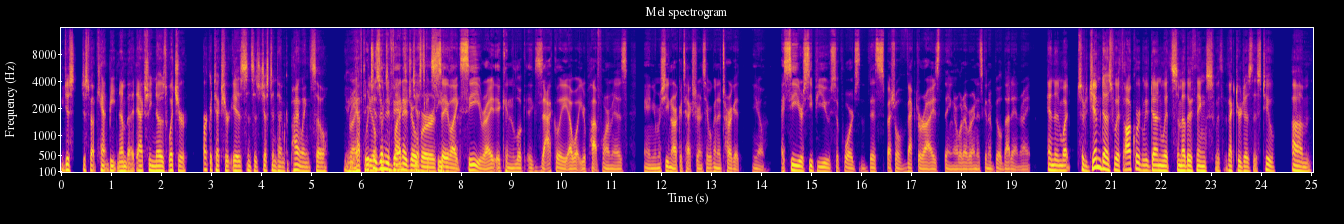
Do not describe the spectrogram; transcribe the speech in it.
you just just about can't beat Numba. It actually knows what your architecture is since it's just in time compiling. So you, know, right. you have to which is an advantage over say like C, right? It can look exactly at what your platform is and your machine architecture and say we're going to target you know I see your CPU supports this special vectorized thing or whatever, and it's going to build that in, right? And then what sort of Jim does with Awkward, and we've done with some other things with Vector does this too. Um,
